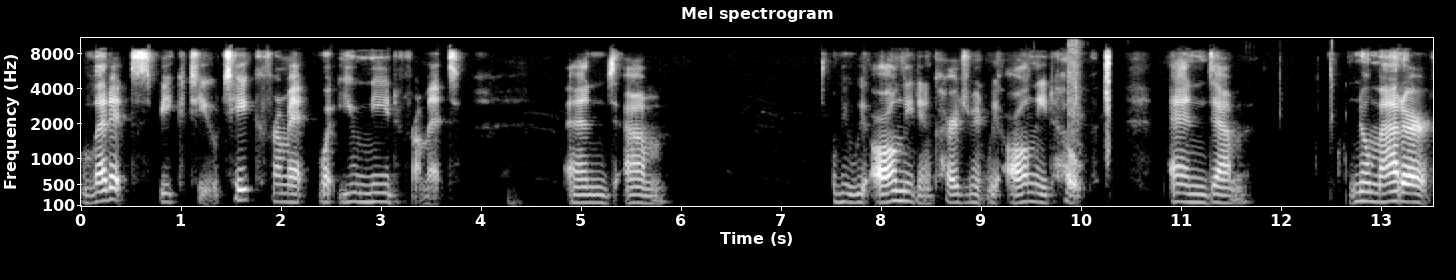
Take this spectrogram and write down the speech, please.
let it speak to you. Take from it what you need from it. And um, I mean, we all need encouragement. We all need hope. And um, no matter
